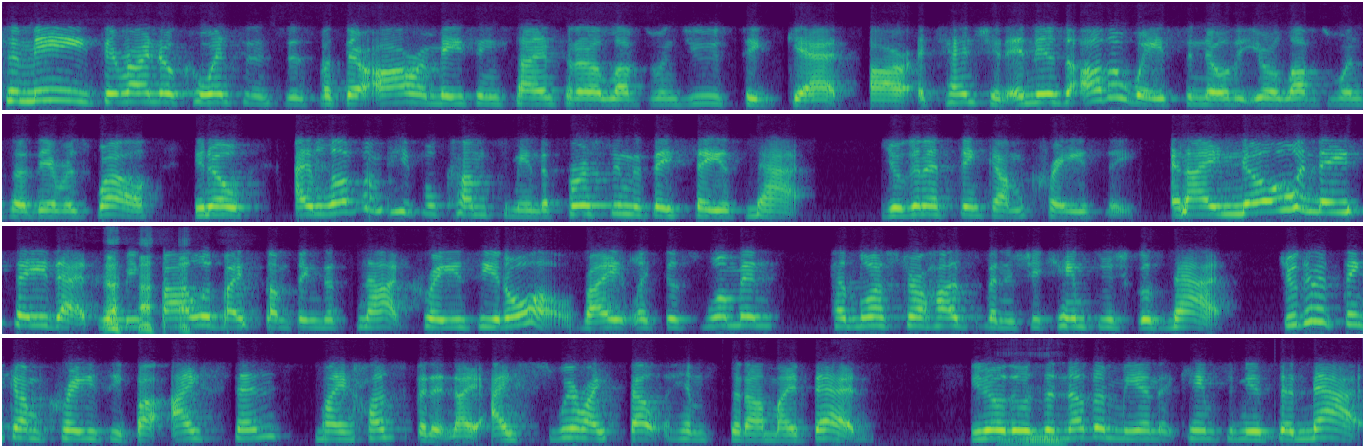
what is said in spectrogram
to me, there are no coincidences, but there are amazing signs that our loved ones use to get our attention. And there's other ways to know that your loved ones are there as well. You know, I love when people come to me and the first thing that they say is, Matt, you're going to think I'm crazy. And I know when they say that, it's going to be followed by something that's not crazy at all, right? Like this woman had lost her husband and she came to me, she goes, Matt, you're going to think I'm crazy, but I sensed my husband at night. I swear I felt him sit on my bed. You know, there was mm-hmm. another man that came to me and said, Matt,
